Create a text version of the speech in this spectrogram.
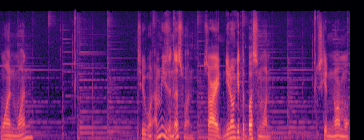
One, one. Two, one. I'm using this one. Sorry, you don't get the Bussin one. Just get a normal,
